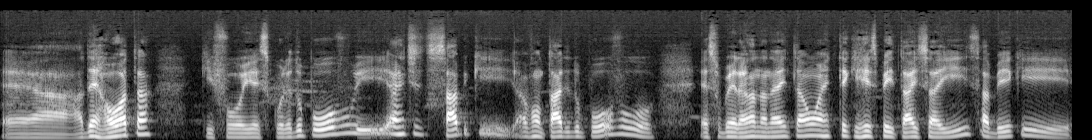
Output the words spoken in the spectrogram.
é, a, a derrota que foi a escolha do povo e a gente sabe que a vontade do povo é soberana, né? Então a gente tem que respeitar isso aí saber que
